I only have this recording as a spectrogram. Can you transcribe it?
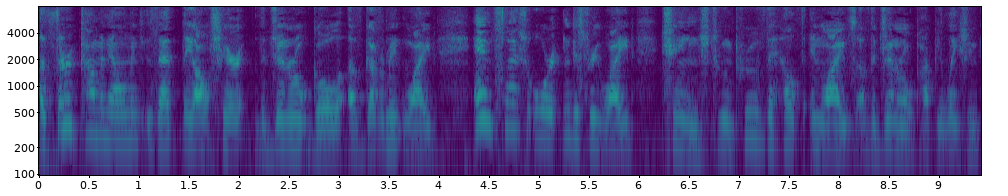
a third common element is that they all share the general goal of government-wide and slash or industry-wide change to improve the health and lives of the general population,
